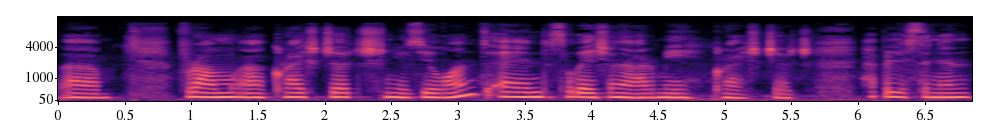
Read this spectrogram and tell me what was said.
um, from uh, Christchurch, New Zealand, and Salvation Army Christchurch. Happy listening.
